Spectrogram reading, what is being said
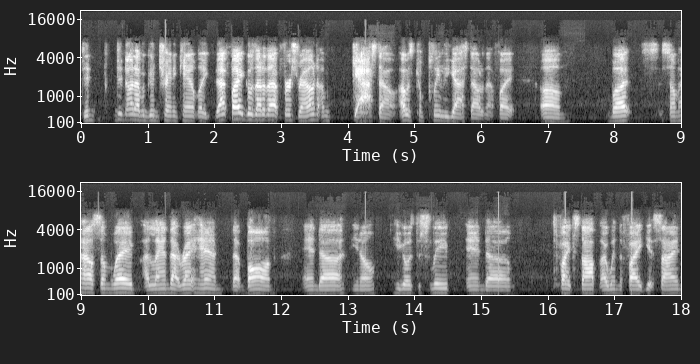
Did did not have a good training camp. Like that fight goes out of that first round, I'm gassed out. I was completely gassed out in that fight. Um, but somehow, some way, I land that right hand, that bomb, and uh, you know he goes to sleep, and um, fight stopped. I win the fight, get signed,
